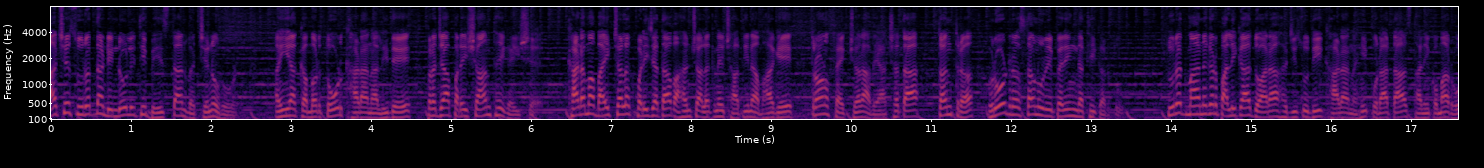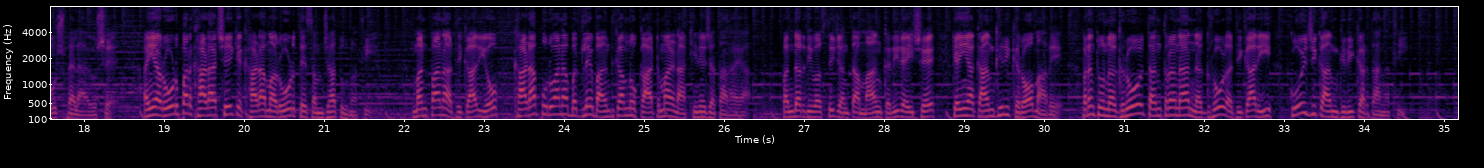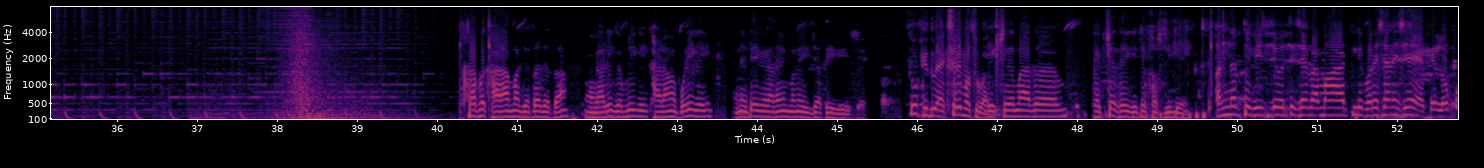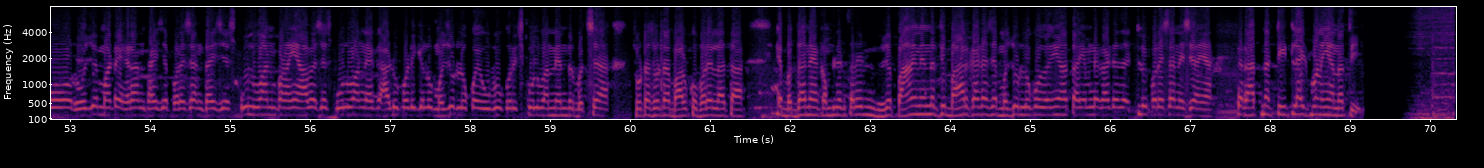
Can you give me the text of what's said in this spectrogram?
આ છે સુરતના ડિંડોલીથી ભેસ્તાન વચ્ચેનો રોડ. અહીંયા કમરતોડ ખાડાના લીધે પ્રજા પરેશાન થઈ ગઈ છે. ખાડામાં બાઇક ચાલક પડી જતા વાહન ચાલકને છાતીના ભાગે ત્રણ ફ્રેક્ચર આવ્યા છતાં તંત્ર રોડ રસ્તાનું રિપેરિંગ નથી કરતું. સુરત મહાનગરપાલિકા દ્વારા હજી સુધી ખાડા નહીં પુરાતા સ્થાનિકોમાં રોષ ફેલાયો છે. અહીંયા રોડ પર ખાડા છે કે ખાડામાં રોડ તે સમજાતું નથી. મનપાના અધિકારીઓ ખાડા પૂરવાના બદલે બાંધકામનો કાટમાળ નાખીને જતા રહ્યા. પંદર દિવસથી જનતા માંગ કરી રહી છે કે અહીંયા કામગીરી કરવામાં આવે. પરંતુ નઘરોળ તંત્રના નઘરોળ અધિકારી કોઈ જ કામગીરી કરતા નથી. ખાડામાં જતા જતા ગાડી ગબડી ગઈ, ખાડામાં પડી ગઈ અને તે કારણે મને ઈજા થઈ ગઈ છે. શું કીધું? એક્સરે માં શું એક્સરે માં ફ્રેક્ચર થઈ ગઈ છે ફસલી બે પંદરથી વીસ દિવસથી સાહેબ આમાં આટલી પરેશાની છે કે લોકો રોજે માટે હેરાન થાય છે પરેશાન થાય છે. સ્કૂલ વાન પણ અહીંયા આવે છે. સ્કૂલ વાન એક આડું પડી ગયેલું. મજૂર લોકોએ ઊભું કરી સ્કૂલ વાનની અંદર બચ્ચા છોટા છોટા બાળકો ભરેલા હતા. એ બધાને કમ્પ્લીટ કરીને જે પાણીની અંદરથી બહાર કાઢ્યા છે. મજૂર લોકો અહીંયા હતા એમને કાઢ્યા હતા. એટલી પરેશાની છે અહીંયા કે રાતના ટીટ લાઇટ પણ અહીંયા નથી.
